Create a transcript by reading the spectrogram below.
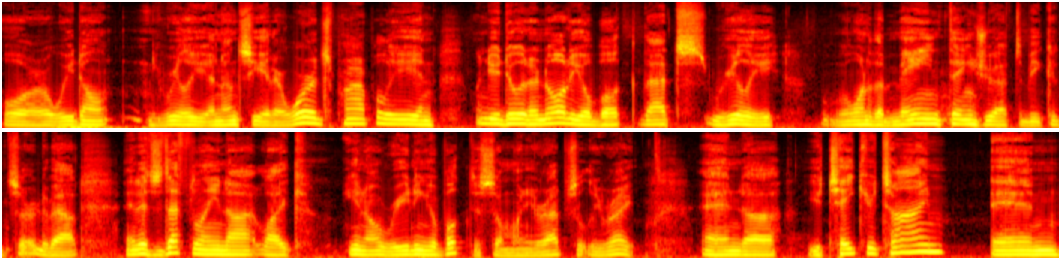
or we don't really enunciate our words properly. And when you do it in audiobook, that's really one of the main things you have to be concerned about. And it's definitely not like, you know, reading a book to someone. You're absolutely right. And uh, you take your time and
